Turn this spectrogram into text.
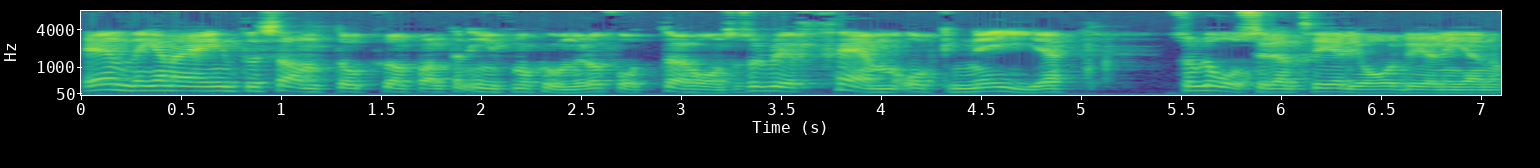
ändringarna är intressanta och framförallt den informationen du har fått där Hans. Så det blir 5 och 9 som lås i den tredje avdelningen. Eh,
